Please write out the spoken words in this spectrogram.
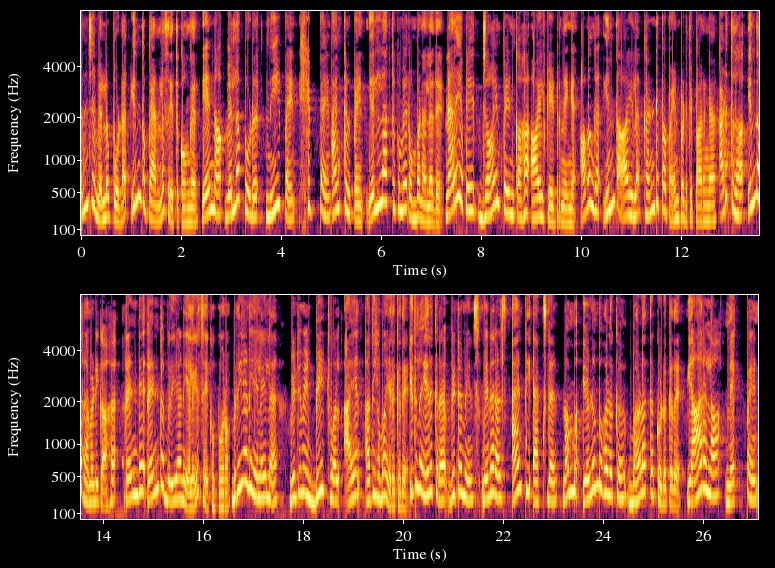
அஞ்சு வெள்ளப்போட இந்த பேன்ல சேர்த்துக்கோங்க. ஏன்னா வெள்ளப்போடு நீ pain hip pain ankle pain எல்லாத்துக்குமே ரொம்ப நல்லது. நிறைய பேர் ஜாயிண்ட் பெயின்காக ஆயில் கேட்டிருந்தீங்க. அவங்க இந்த ஆயில கண்டிப்பா பயன்படுத்தி பாருங்க. அடுத்ததா இந்த ரெமடிக்காக ரெண்டு ரெண்டு பிரியாணி இலையை சேர்க்க போறோம். பிரியாணி இலையில விட்டமின் பி டுவெல் அயன் அதிகமா இருக்குது. இதுல இருக்கிற விட்டமின்ஸ் மினரல்ஸ் ஆன்டி ஆக்சிடென்ட் நம்ம எலும்புகளுக்கு பலத்தை கொடுக்குது. யாரெல்லாம் நெக் பெயின்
